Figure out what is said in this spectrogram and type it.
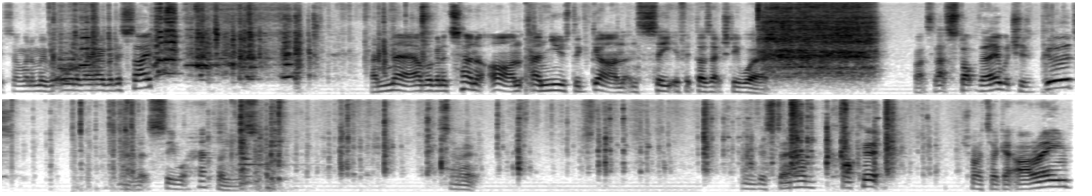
Okay, so I'm going to move it all the way over this side. And now we're going to turn it on and use the gun and see if it does actually work. Right, so that's stopped there, which is good. Now let's see what happens. So, bring this down, cock it, try to get our aim.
